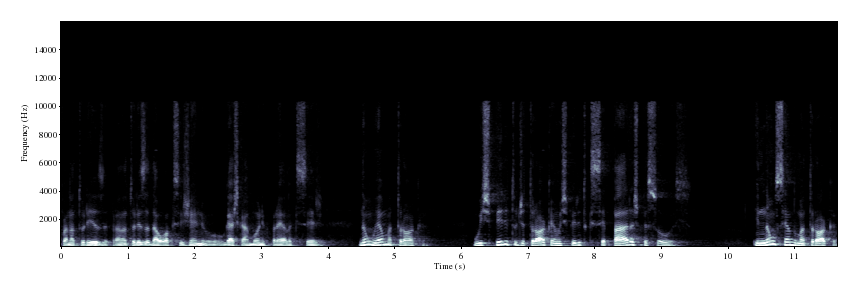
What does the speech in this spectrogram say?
com a natureza, para a natureza dar o oxigênio, o gás carbônico para ela, que seja. Não é uma troca. O espírito de troca é um espírito que separa as pessoas. E não sendo uma troca,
